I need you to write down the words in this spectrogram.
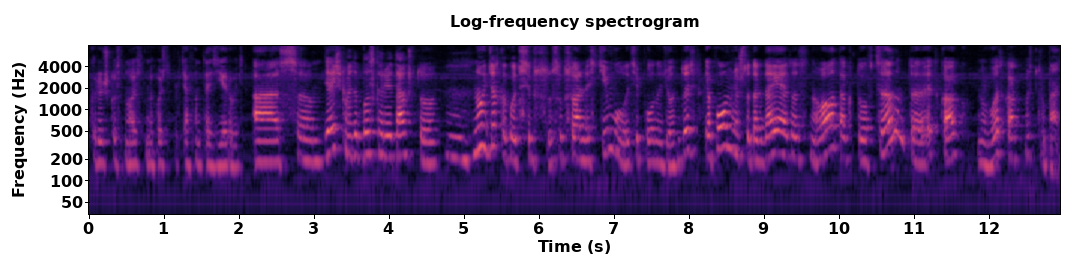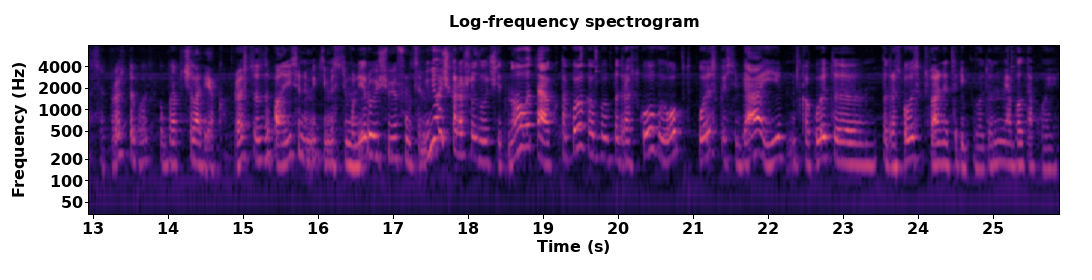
крышку сносит, мне хочется про тебя фантазировать. А с э, девочками это было скорее так, что, ну, идет какой-то сексуальный стимул, и, типа, он идет. Ну, то есть я помню, что тогда я это осознавала так, что в целом-то это как как, ну вот как мастурбация, просто вот как бы об человека, просто с дополнительными какими стимулирующими функциями. Не очень хорошо звучит, но вот так. Такой как бы подростковый опыт поиска себя и какой-то подростковый сексуальный трип. Вот он у меня был такой.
